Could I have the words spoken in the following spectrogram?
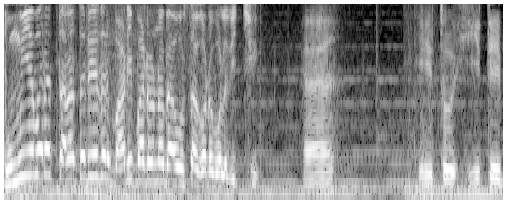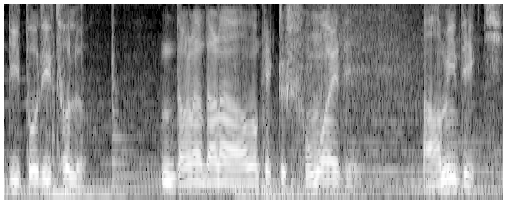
তুমি এবারে তাড়াতাড়ি এদের বাড়ি পাঠানোর ব্যবস্থা করে বলে দিচ্ছি। হ্যাঁ এ তো হিতে বিপরীত হলো। দাঁড়া দাঁড়া, আমাকে একটু সময় দে। আমি দেখছি।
